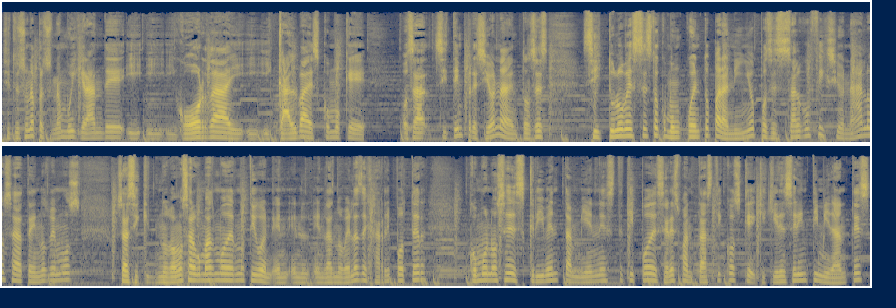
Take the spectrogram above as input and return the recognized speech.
si tú eres una persona muy grande y, y- y gorda y, y- y calva, es como que, o sea, sí te impresiona. Entonces, si tú lo ves esto como un cuento para niño, pues es algo ficcional, o sea, también nos vemos, o sea, si nos vamos a algo más moderno, digo, en, en- en- en las novelas de Harry Potter, cómo no se describen también este tipo de seres fantásticos que, que quieren ser intimidantes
